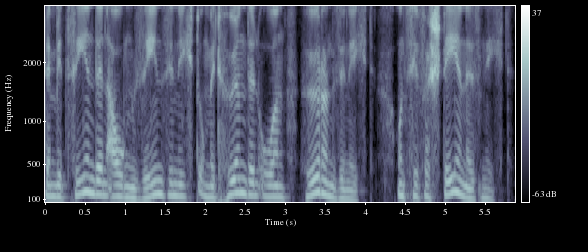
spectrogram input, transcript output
denn mit sehenden Augen sehen sie nicht und mit hörenden Ohren hören sie nicht, und sie verstehen es nicht.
